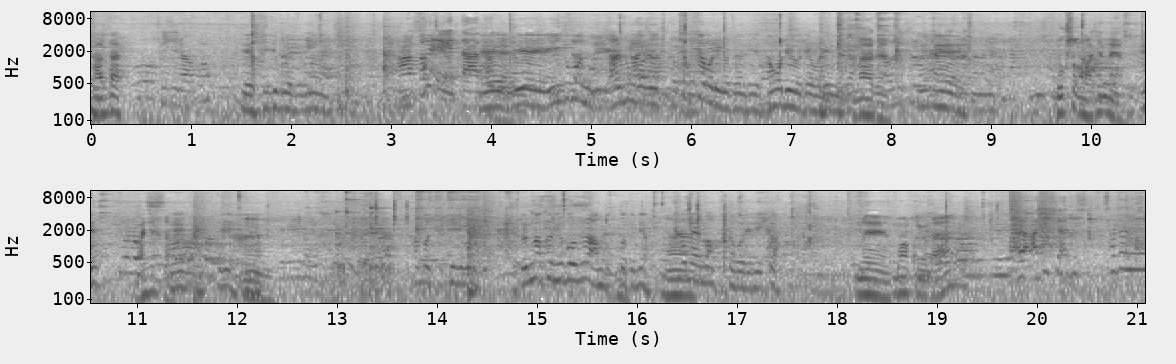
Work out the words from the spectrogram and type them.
달달. 예 뒤집어주면 아 떡지겠다. 예, 예 익으면 얇은 거를 섞여버리거든 이게 덩어리가 돼버리니까 맞아. 예, 육수가 맛있네요. 예, 맛있어. 예, 예. 음. 한번 뒤집어 얼마큼 익으면 안 붙거든요 아. 처음에만 붙어버리니까 네, 고맙습니다. 아저씨 아저씨 사장님.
